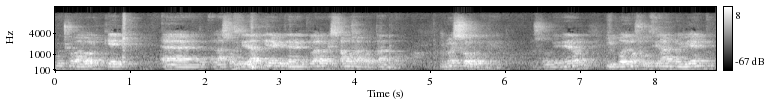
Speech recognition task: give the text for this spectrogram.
mucho valor que eh, la sociedad tiene que tener claro que estamos aportando. Y no es solo dinero nuestro dinero y podemos funcionar muy bien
